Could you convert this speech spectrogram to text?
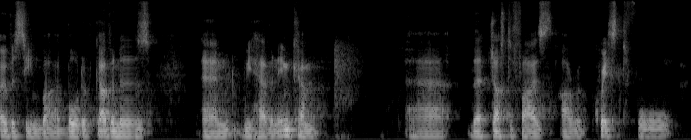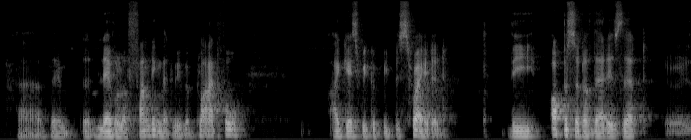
overseen by a board of governors, and we have an income uh, that justifies our request for uh, the, the level of funding that we've applied for, I guess we could be persuaded. The opposite of that is that uh,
